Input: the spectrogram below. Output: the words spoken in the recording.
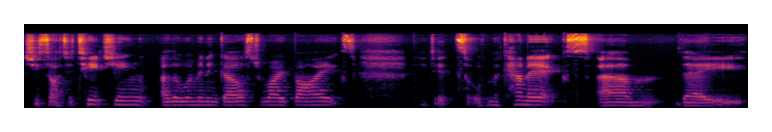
she started teaching other women and girls to ride bikes. They did sort of mechanics. Um, they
